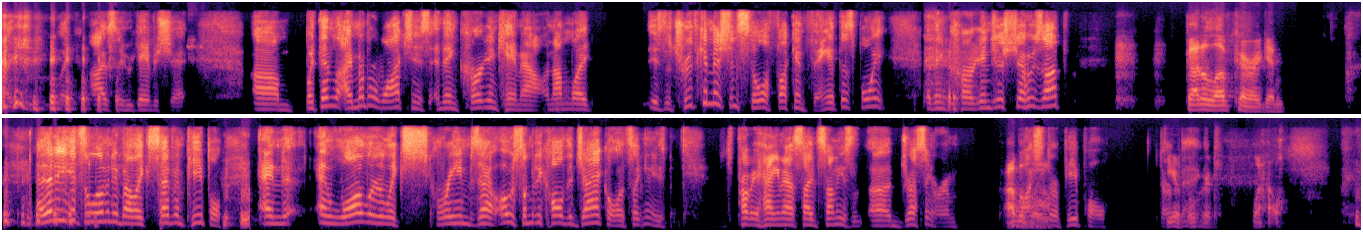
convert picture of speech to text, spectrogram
like, like honestly, who gave a shit. Um, but then I remember watching this, and then Kurgan came out, and I'm like, is the Truth Commission still a fucking thing at this point? And then Kurgan just shows up. Gotta love Kurgan. and then he gets eliminated by like seven people, and and Lawler like screams out, "Oh, somebody called the Jackal!" It's like he's, he's probably hanging outside Sunny's uh, dressing room, probably watching their people. Dear Lord, wow.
